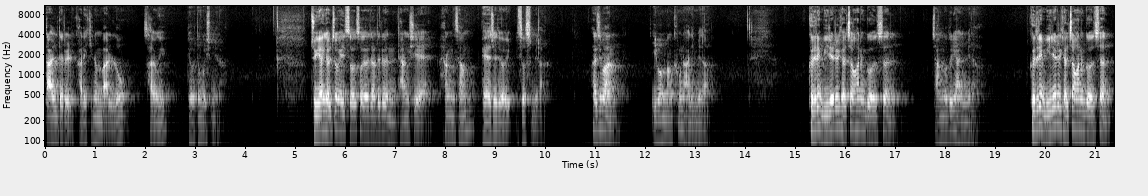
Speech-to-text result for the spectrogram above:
딸들을 가리키는 말로 사용이 되었던 것입니다. 중요한 결정에 있어서 여자들은 당시에 항상 배제되어 있었습니다. 하지만 이번만큼은 아닙니다. 그들의 미래를 결정하는 것은 장로들이 아닙니다. 그들의 미래를 결정하는 것은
